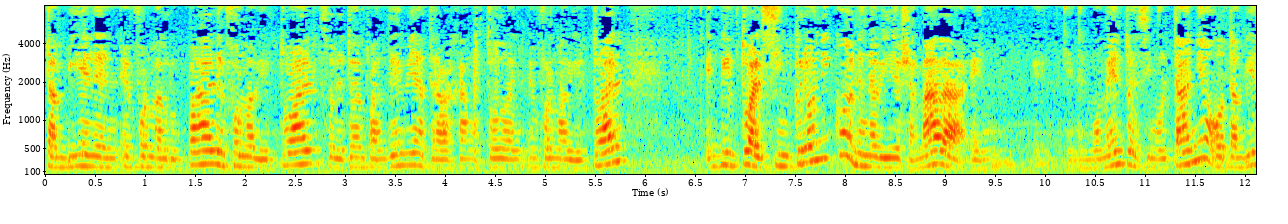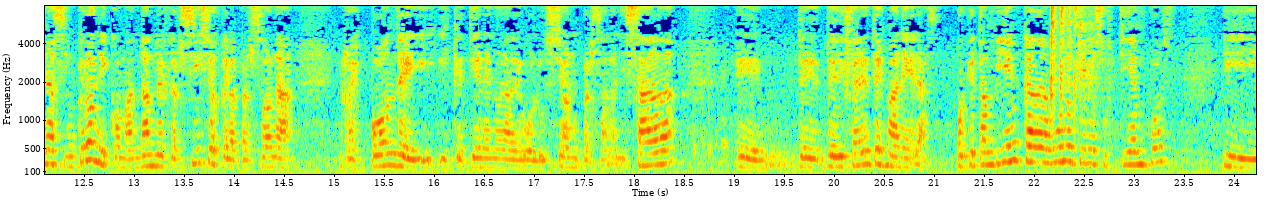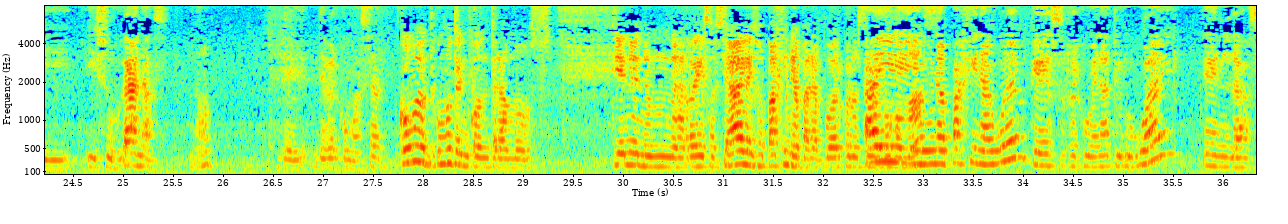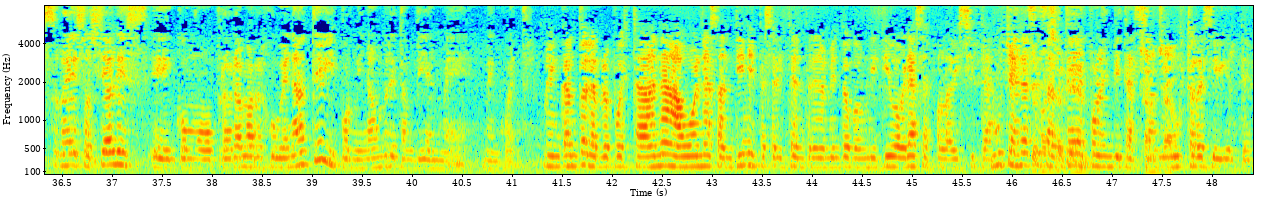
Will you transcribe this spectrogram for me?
también en, forma grupal, en forma virtual, sobre todo en pandemia, trabajamos todo en, forma virtual, virtual sincrónico en una videollamada en, en, el momento, en simultáneo, o también asincrónico, mandando ejercicios que la persona responde y, que tienen una devolución personalizada, eh, de, diferentes maneras, porque también cada uno tiene sus tiempos y, sus ganas, ¿no? De, ver cómo hacer. ¿Cómo, ¿Cómo te encontramos? ¿Tienen unas redes sociales o página para poder conocer un poco más? Hay una página web que es Rejuvenate Uruguay, en las redes sociales eh, como programa Rejuvenate y por mi nombre también me, me encuentro. Me encantó la propuesta, Ana Buena Santini, especialista en entrenamiento cognitivo. Gracias por la visita. Muchas gracias a ustedes por la invitación. Me gusta recibirte.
